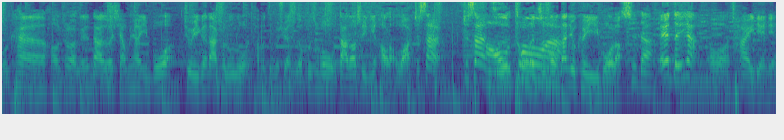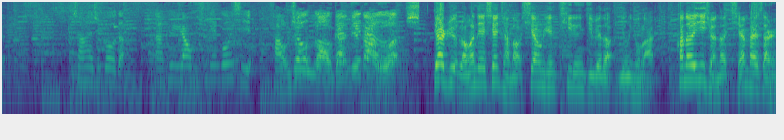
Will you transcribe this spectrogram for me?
我看杭州老跟大鹅想不想一波？就一个娜可露露，他们怎么选择？不知火舞大招是已经好了，哇，这扇这扇子中了之后，那就可以一波了。是的，哎，等一下，哦，差一点点，伤害是够的，那可以让我们提前恭喜杭州老干爹大鹅。第二局老干爹先抢到现如今 T 零级别的英雄蓝，看到 AG 选的前排三人，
